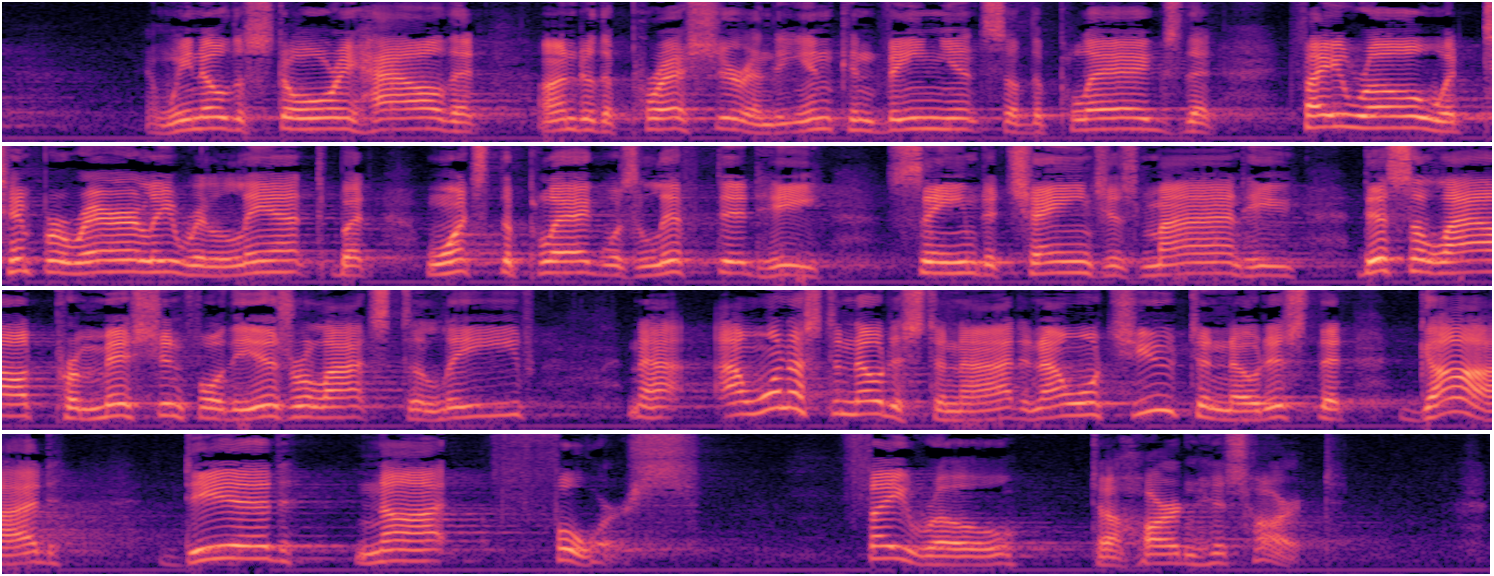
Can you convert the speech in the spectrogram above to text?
And we know the story how that under the pressure and the inconvenience of the plagues that Pharaoh would temporarily relent, but once the plague was lifted, he seemed to change his mind. He disallowed permission for the Israelites to leave. Now, I want us to notice tonight, and I want you to notice that God did not force Pharaoh to harden his heart.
